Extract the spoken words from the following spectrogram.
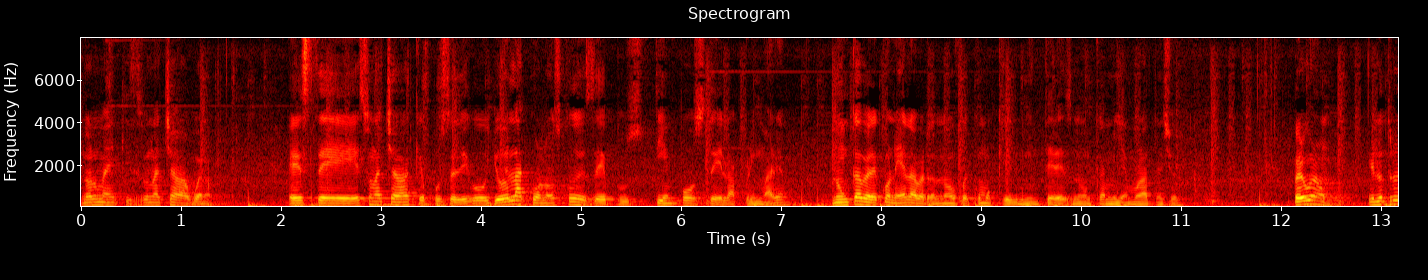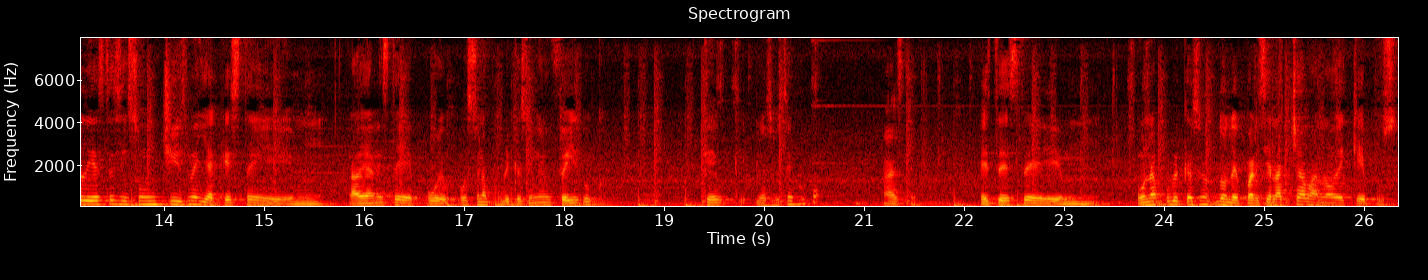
Norma X, es una chava, bueno. Este, es una chava que pues te digo, yo la conozco desde pues tiempos de la primaria. Nunca veré con ella, la verdad no fue como que mi interés, nunca me llamó la atención. Pero bueno, el otro día este se hizo un chisme ya que este mm, habían este puesto una publicación en Facebook. ¿Qué, qué ¿La subiste en grupo? Ah, este. Este, este, mm, una publicación donde parecía la chava, ¿no? De que pues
